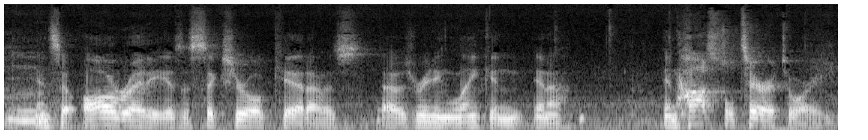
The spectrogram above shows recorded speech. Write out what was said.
Mm. And so already as a six-year-old kid, I was I was reading Lincoln in a in hostile territory.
